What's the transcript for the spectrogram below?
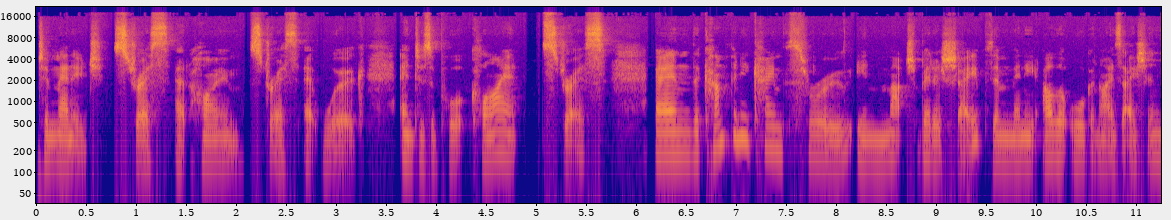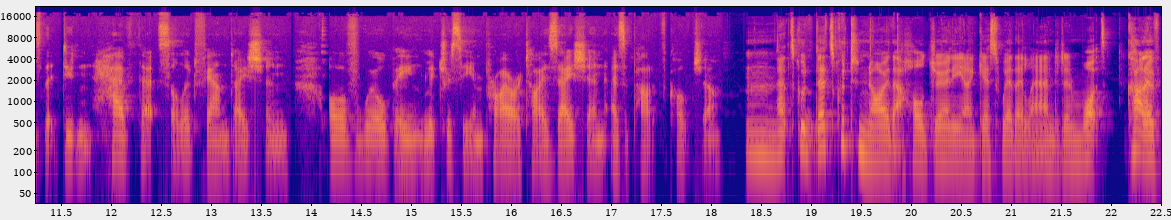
to manage stress at home, stress at work, and to support client stress. And the company came through in much better shape than many other organisations that didn't have that solid foundation of well-being literacy and prioritisation as a part of culture. Mm, that's good. That's good to know that whole journey, I guess, where they landed and what kind of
